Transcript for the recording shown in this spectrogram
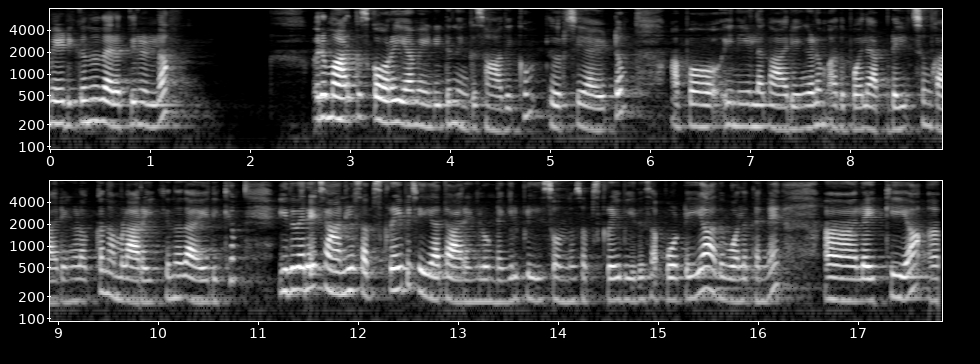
മേടിക്കുന്ന തരത്തിലുള്ള ഒരു മാർക്ക് സ്കോർ ചെയ്യാൻ വേണ്ടിയിട്ട് നിങ്ങൾക്ക് സാധിക്കും തീർച്ചയായിട്ടും. അപ്പോൾ ഇനിയുള്ള കാര്യങ്ങളും അതുപോലെ അപ്ഡേറ്റ്സും കാര്യങ്ങളൊക്കെ നമ്മൾ അറിയിക്കുന്നതായിരിക്കും. ഇതുവരെ ചാനൽ സബ്സ്ക്രൈബ് ചെയ്യാത്ത ആരെങ്കിലും ഉണ്ടെങ്കിൽ പ്ലീസ് ഒന്ന് സബ്സ്ക്രൈബ് ചെയ്ത് സപ്പോർട്ട് ചെയ്യുക. അതുപോലെ തന്നെ ലൈക്ക് ചെയ്യുക.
